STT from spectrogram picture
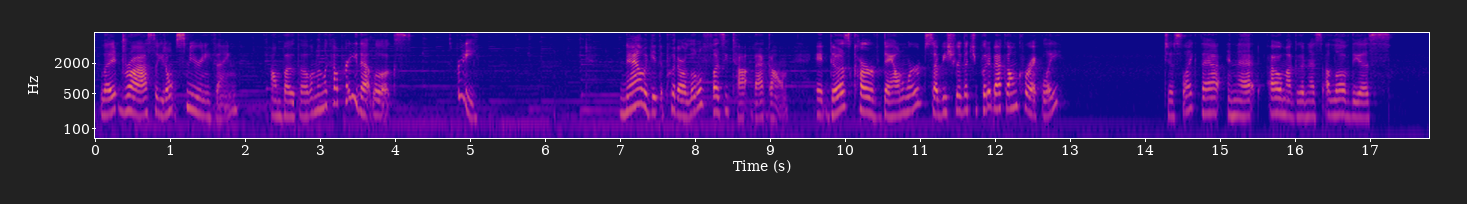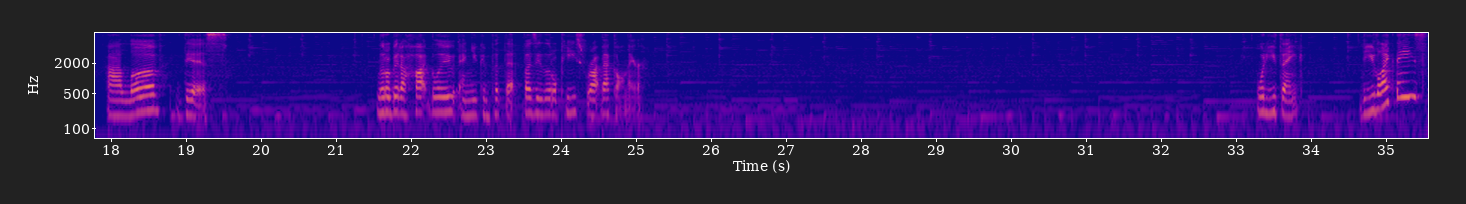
Let it dry so you don't smear anything on both of them and look how pretty that looks. It's pretty. Now we get to put our little fuzzy top back on. It does curve downward, so be sure that you put it back on correctly. Just like that and that oh my goodness I love this. I love this. Little bit of hot glue and you can put that fuzzy little piece right back on there. What do you think? Do you like these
